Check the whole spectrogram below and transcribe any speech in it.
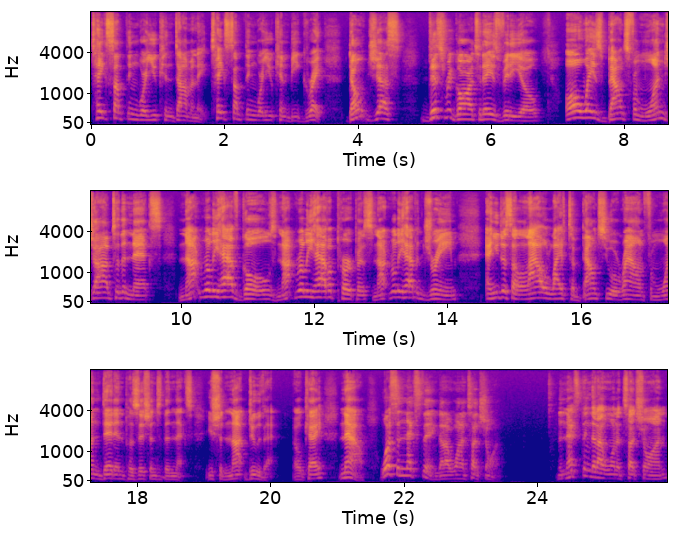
Take something where you can dominate. Take something where you can be great. Don't just disregard today's video always bounce from one job to the next, not really have goals, not really have a purpose, not really have a dream, and you just allow life to bounce you around from one dead end position to the next. You should not do that. Okay? Now, what's the next thing that I want to touch on? The next thing that I want to touch on,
